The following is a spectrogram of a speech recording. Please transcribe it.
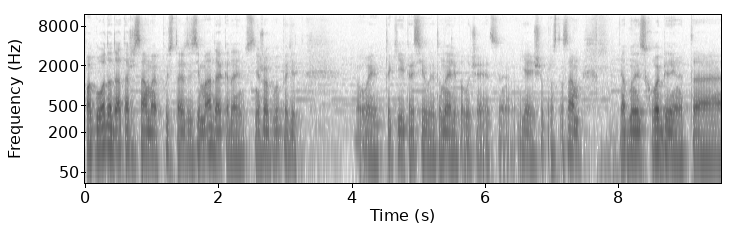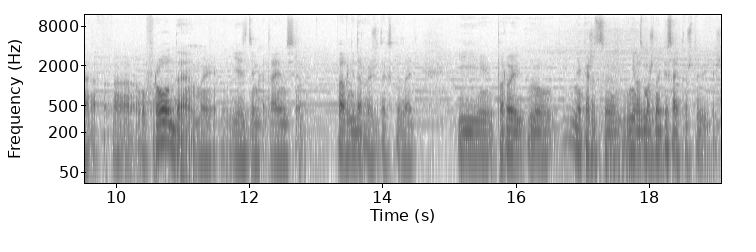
погода, да, та же самая, пусть даже зима, да, когда снежок выпадет. Ой, такие красивые туннели получаются. Я еще просто сам, одно из хобби – это э, оффроуд, да, мы ездим, катаемся по внедорожью, так сказать. И порой, ну, мне кажется, невозможно описать то, что видишь.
